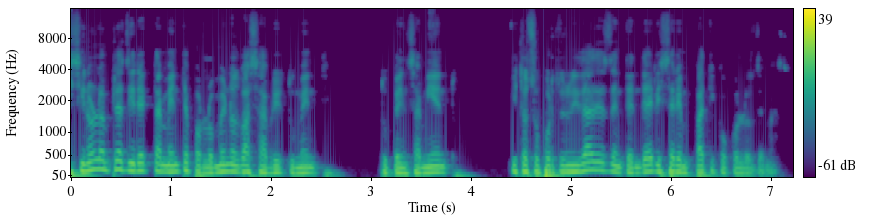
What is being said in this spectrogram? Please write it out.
si no lo empleas directamente, por lo menos vas a abrir tu mente, tu pensamiento, y tus oportunidades de entender y ser empático con los demás.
